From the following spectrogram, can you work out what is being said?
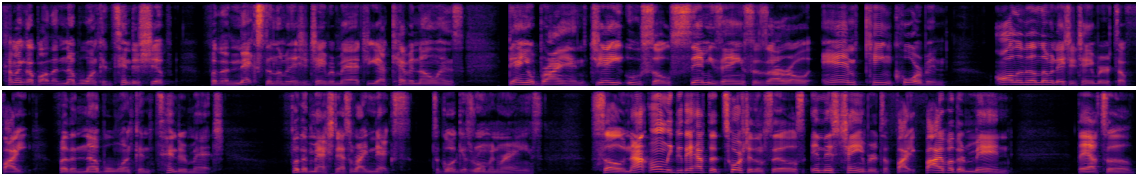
Coming up on the number one contendership for the next Elimination Chamber match, you got Kevin Owens, Daniel Bryan, Jey Uso, Sami Zayn, Cesaro, and King Corbin all in the Elimination Chamber to fight for the number one contender match for the match that's right next to go against Roman Reigns. So not only do they have to torture themselves in this chamber to fight five other men, they have to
